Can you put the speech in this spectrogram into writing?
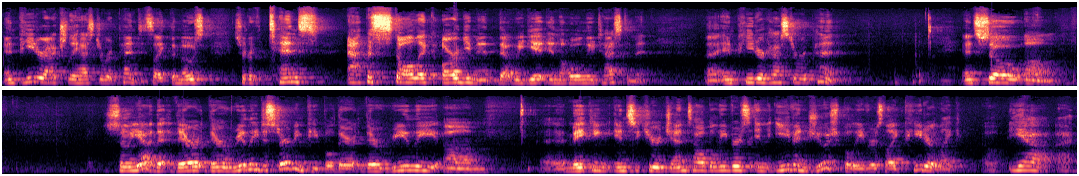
And Peter actually has to repent. It's like the most sort of tense apostolic argument that we get in the whole New Testament. Uh, and Peter has to repent. And so, um, so yeah, they're, they're really disturbing people. They're, they're really um, uh, making insecure Gentile believers and even Jewish believers like Peter, like, yeah,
